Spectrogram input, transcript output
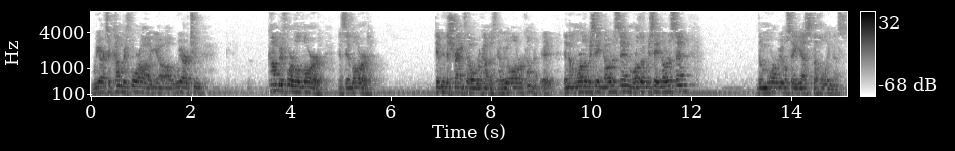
we are to come before, uh, you know, uh, we are to come before the Lord and say, Lord, Give me the strength to overcome this, and we will overcome it. And the more that we say no to sin, more that we say no to sin, the more we will say yes to holiness.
